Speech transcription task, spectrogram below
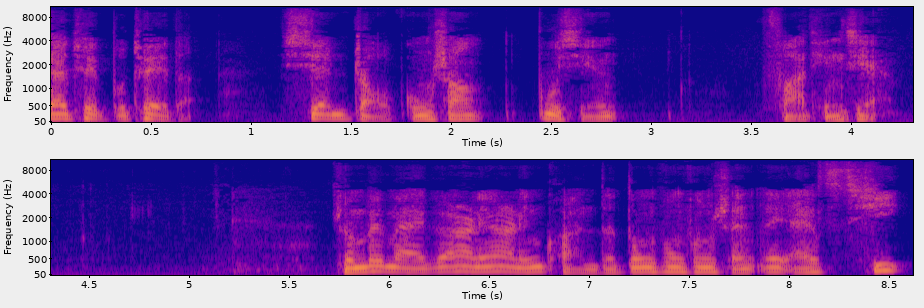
该退不退的，先找工商，不行，法庭见。准备买个二零二零款的东风风神 AX 七，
